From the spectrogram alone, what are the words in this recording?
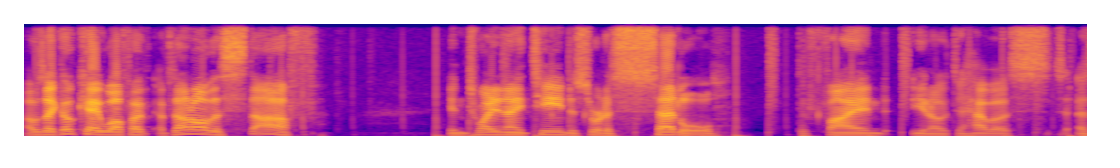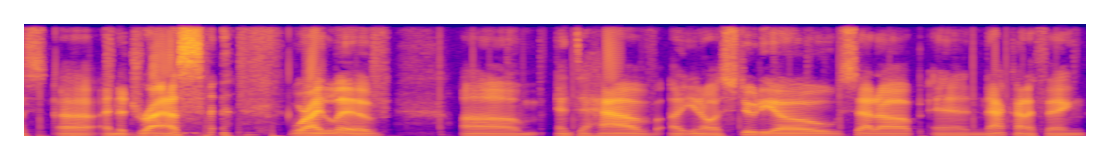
I was like, okay, well, if I've, I've done all this stuff in 2019 to sort of settle, to find, you know, to have a, a uh, an address where I live, um, and to have a, you know a studio set up and that kind of thing,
